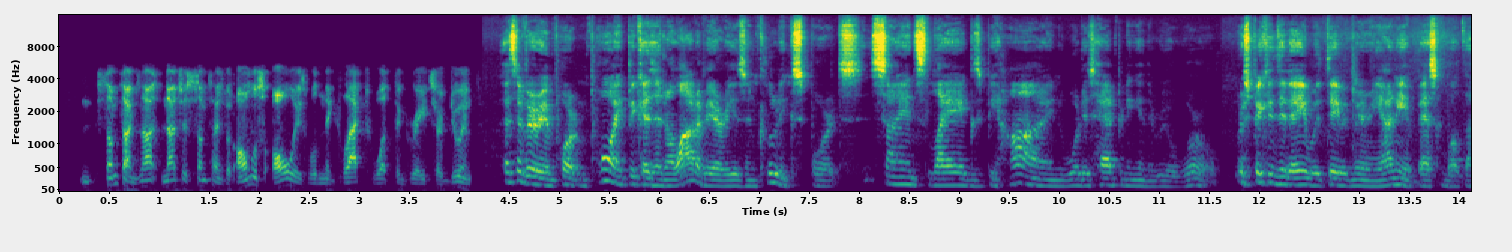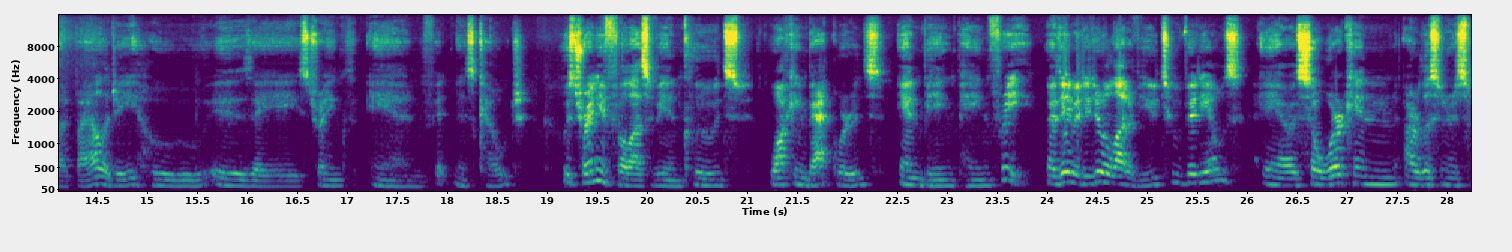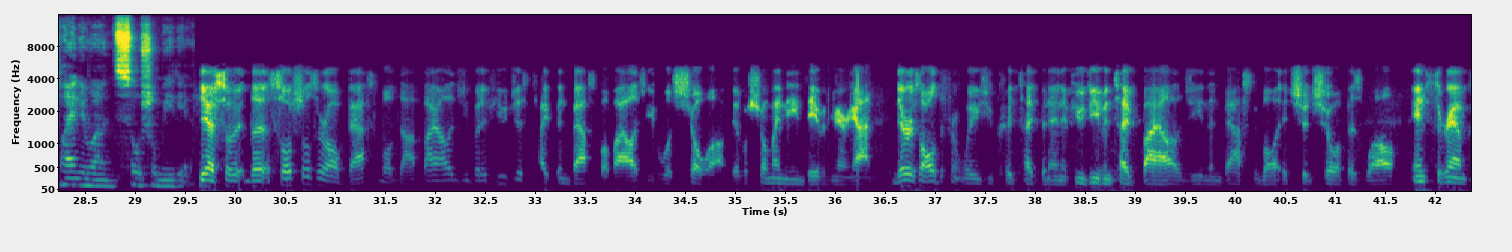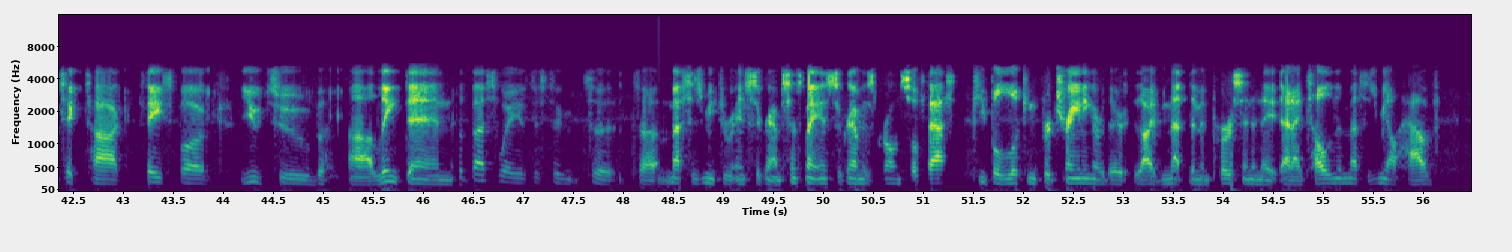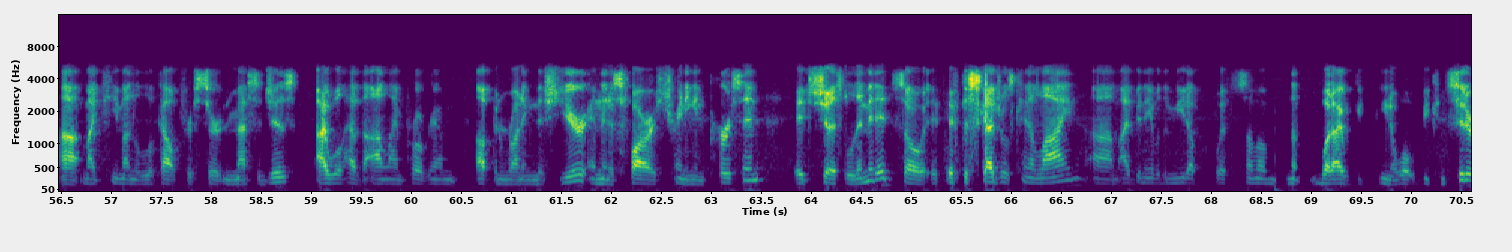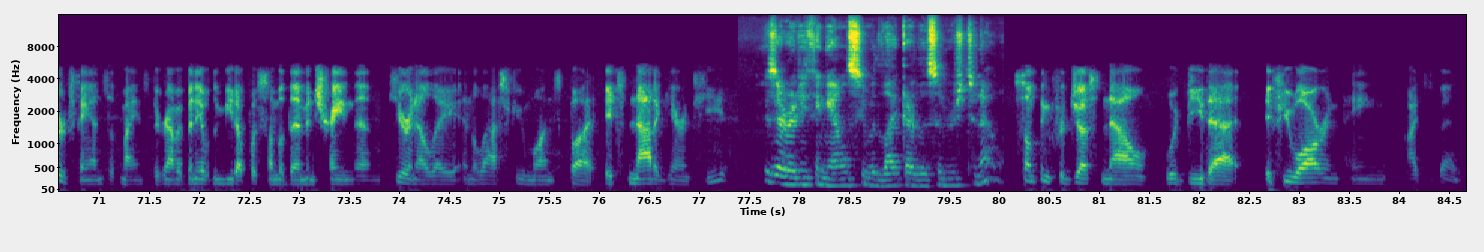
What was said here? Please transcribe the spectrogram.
sometimes not not just sometimes but almost always will neglect what the greats are doing. That's a very important point because in a lot of areas including sports science lags behind what is happening in the real world. We're speaking today with david mariani of basketball biology who is a strength and fitness coach whose training philosophy includes walking backwards and being pain free. Now, David, you do a lot of YouTube videos. Uh, so, where can our listeners find you on social media? Yeah, so the socials are all basketball biology, but if you just type in basketball biology, it will show up. It will show my name, David Mariani. There's all different ways you could type it in. If you'd even type biology and then basketball, it should show up as well. Instagram, TikTok, Facebook, YouTube, uh, LinkedIn. The best way is just to, to, to message me through Instagram. Since my Instagram has grown so fast, people looking for training or I've met them in person and they and I tell them to message me, I'll have uh, my team on the lookout for certain messages. I will have the online program up and running this year, and then as far as training in person, it's just limited. So if, if the schedules can align, um, I've been able to meet up with some of what I would, be, you know, what would be considered fans of my Instagram. I've been able to meet up with some of them and train them here in LA in the last few months, but it's not a guarantee. Is there anything else you would like our listeners to know? Something for just now would be that if you are in pain, I spent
